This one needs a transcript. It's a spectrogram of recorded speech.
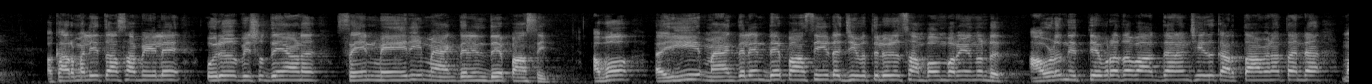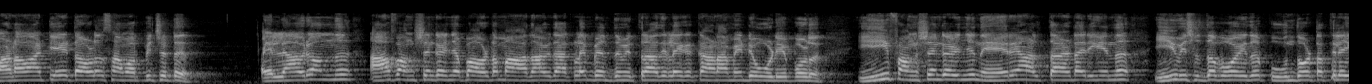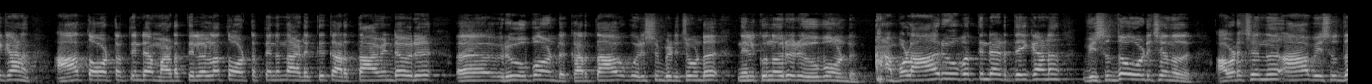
കർമ്മലീത്ത സഭയിലെ ഒരു വിശുദ്ധയാണ് saint Mary Magdalene de Pazzi. അപ്പോ ഈ മാഗ്ദലിൻ ദേ പാസിയുടെ ജീവിതത്തിൽ ഒരു സംഭവം പറയുന്നുണ്ട്. അവൾ നിത്യവ്രത വാഗ്ദാനം ചെയ്ത് കർത്താവിനെ തന്റെ മണവാട്ടിയായിട്ട് അവൾ സമർപ്പിച്ചിട്ട്. എല്ലാവരും അന്ന് ആ ഫംഗ്ഷൻ കഴിഞ്ഞപ്പോൾ അവരുടെ മാതാപിതാക്കളെയും ബന്ധുമിത്രാദികളെയൊക്കെ കാണാൻ വേണ്ടി ഓടിയപ്പോൾ ഈ ഫംഗ്ഷൻ കഴിഞ്ഞ് നേരെ ആൾത്താരുടെ അരികിൽ നിന്ന് ഈ വിശുദ്ധ പോയത് പൂന്തോട്ടത്തിലേക്കാണ്. ആ തോട്ടത്തിന്റെ മഠത്തിലുള്ള തോട്ടത്തിന്റെ നടുക്ക് കർത്താവിന്റെ ഒരു രൂപമുണ്ട്. കർത്താവ് കുരിശും പിടിച്ചുകൊണ്ട് നിൽക്കുന്ന ഒരു രൂപമുണ്ട്. അപ്പോൾ ആ രൂപത്തിന്റെ അടുത്തേക്കാണ് വിശുദ്ധ ഓടിച്ചെന്നത്. അവിടെ ചെന്ന് ആ വിശുദ്ധ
